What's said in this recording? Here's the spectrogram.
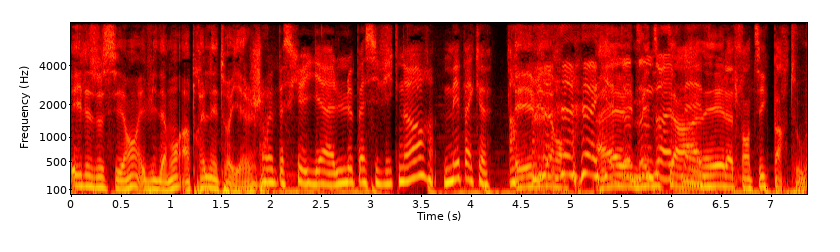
et les océans, évidemment, après le nettoyage. Oui, parce qu'il y a le Pacifique Nord, mais pas que. Et évidemment, Il y a Ah, la Méditerranée, l'Atlantique, partout.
